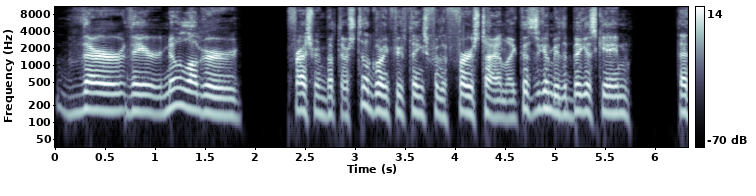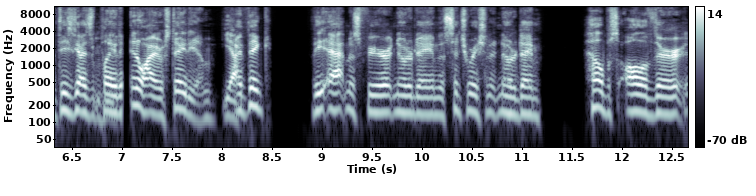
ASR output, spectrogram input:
they're they're no longer freshmen, but they're still going through things for the first time. Like this is going to be the biggest game that these guys have Mhm. played in Ohio Stadium. Yeah. I think the atmosphere at Notre Dame, the situation at Notre Dame, helps all of their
